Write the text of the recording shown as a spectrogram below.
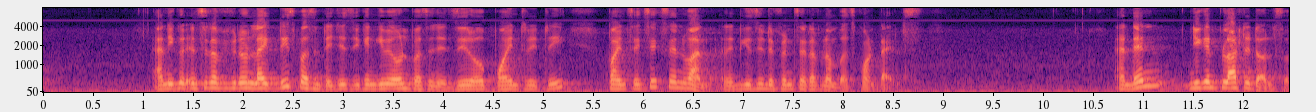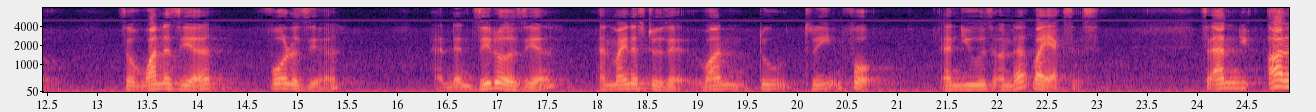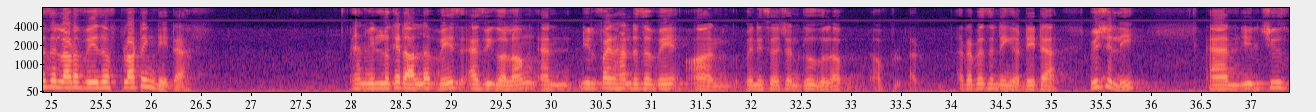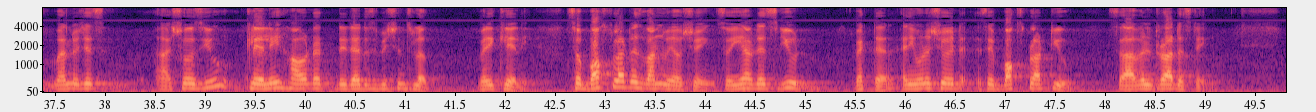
and you could instead of if you don't like these percentages you can give your own percentage 0 0.33 0.66 and 1 and it gives you different set of numbers quantiles and then you can plot it also so 1 is here, 4 is here, and then 0 is here, and minus 2 is there. 1, 2, 3, and 4. And u is on the y axis. So, and R has a lot of ways of plotting data. And we'll look at all the ways as we go along, and you'll find hundreds of ways on when you search on Google of, of uh, representing your data visually, and you'll choose one which is uh, shows you clearly how the data distributions look very clearly. So box plot is one way of showing. So you have this u vector and you want to show it say box plot u. So I will draw this thing.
